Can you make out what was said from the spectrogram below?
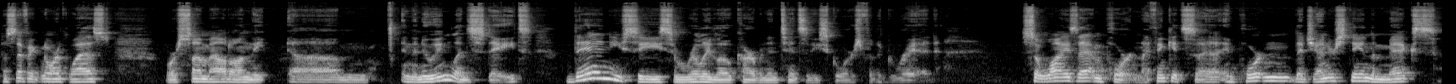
Pacific Northwest, or some out on the um, in the New England states, then you see some really low carbon intensity scores for the grid. So, why is that important? I think it's uh, important that you understand the mix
